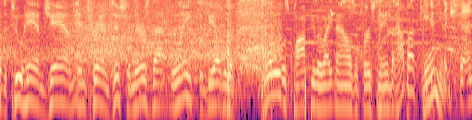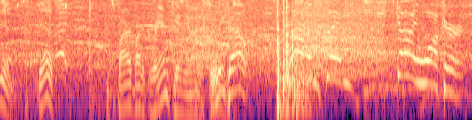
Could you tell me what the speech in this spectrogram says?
the two-hand jam in transition. There's that length to be able to close. Was Popular right now as a first name, but how about Canyon? Canyon, yes. Inspired by the Grand Canyon, I assume. Leak out. Robinson, Skywalker,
